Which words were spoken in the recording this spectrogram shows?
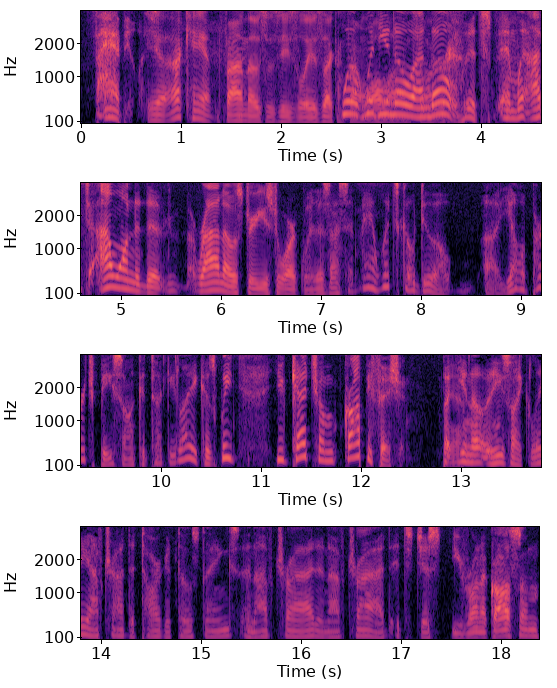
fabulous. Yeah, I can't find those as easily as I can Well, find. well, you know, I know it's, and when I, I wanted to. Ryan Oster used to work with us. I said, "Man, let's go do a, a yellow perch piece on Kentucky Lake because we, you catch them crappie fishing." But Yeah. you know, he's like, "Lee, I've tried to target those things, and I've tried and I've tried. It's just you run across them,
